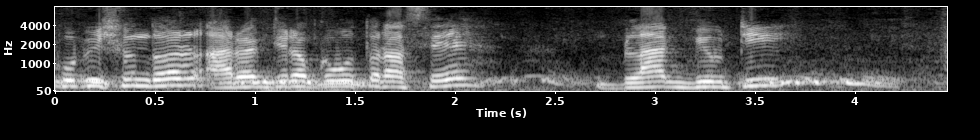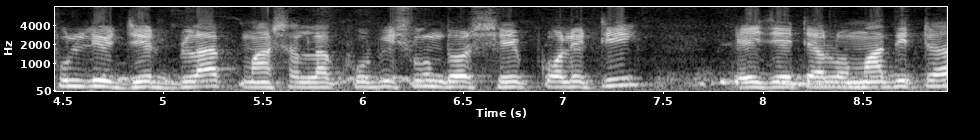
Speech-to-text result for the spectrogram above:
খুবই সুন্দর আরও এক জোড়া কবুতর আছে। Black beauty fully jet black মাশাল্লাহ খুবই সুন্দর শেপ কোয়ালিটি এই যে এটা হলো মাদিটা,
